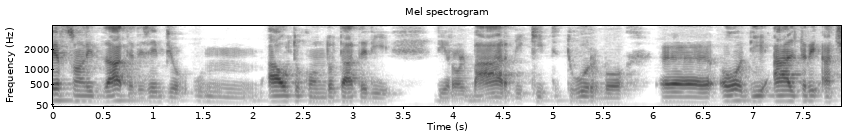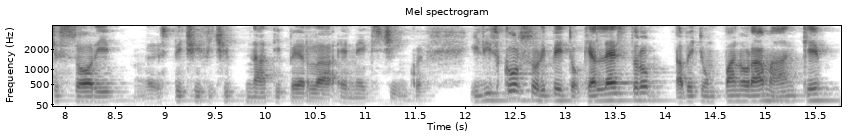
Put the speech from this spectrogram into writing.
personalizzate ad esempio um, auto con dotate di, di roll bar, di kit turbo eh, o di altri accessori eh, specifici nati per la MX5 il discorso, ripeto, che all'estero avete un panorama anche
